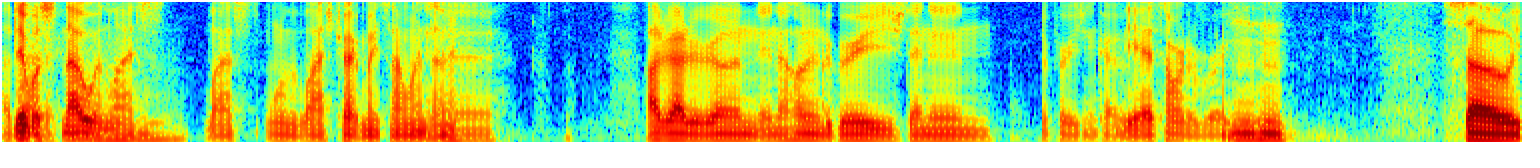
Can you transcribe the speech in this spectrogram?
I'd It was snowing last last one of the last track meets I went to. Yeah. I'd rather run in hundred degrees than in the freezing cold. Yeah, it's hard to breathe. hmm So,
